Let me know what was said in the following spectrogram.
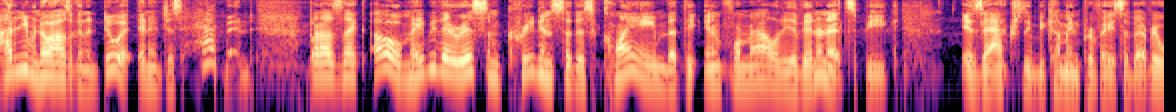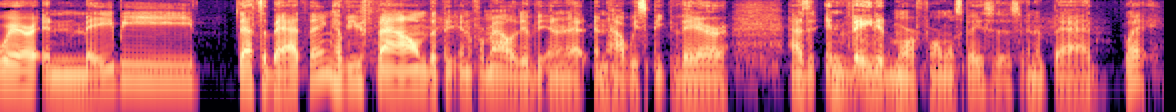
I didn't even know I was going to do it, and it just happened. But I was like, oh, maybe there is some credence to this claim that the informality of internet speak is actually becoming pervasive everywhere, and maybe that's a bad thing. Have you found that the informality of the internet and how we speak there has it invaded more formal spaces in a bad way?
